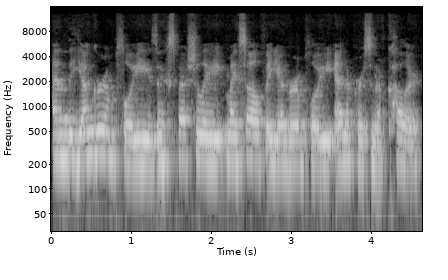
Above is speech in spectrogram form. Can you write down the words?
and the younger employees, especially myself, a younger employee and a person of color,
